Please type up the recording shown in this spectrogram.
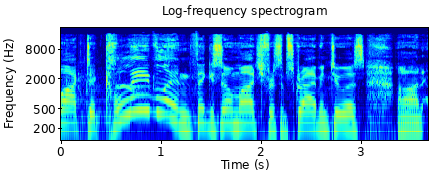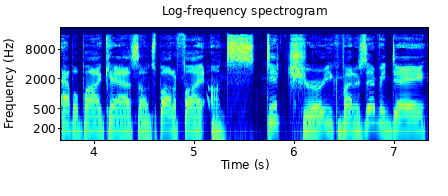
Walk to Cleveland. Thank you so much for subscribing to us on Apple Podcasts, on Spotify, on Stitcher. You can find us every day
